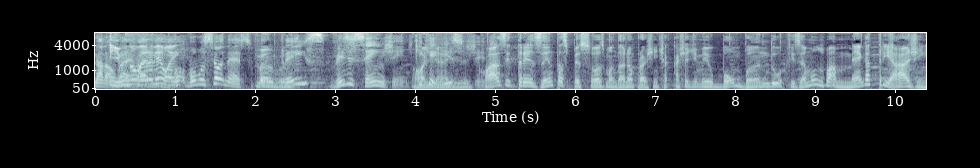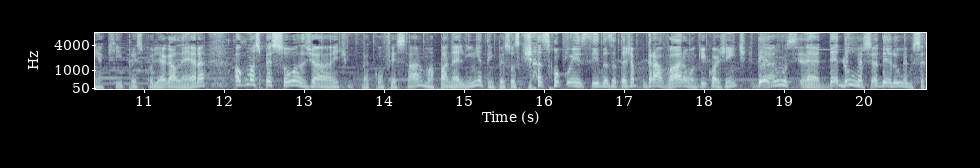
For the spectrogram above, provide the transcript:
Não, não, E um vai, não vai, era minha vamos- mãe. Vamos ser honestos. Foram Vamos. 3 vezes 100, gente. Que que é aí, isso, gente? Quase 300 pessoas mandaram pra gente a caixa de e-mail bombando. Fizemos uma mega triagem aqui pra escolher a galera. Algumas pessoas já, a gente vai confessar, uma panelinha. Tem pessoas que já são conhecidas, até já gravaram aqui com a gente. Denúncia. É, denúncia, denúncia.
